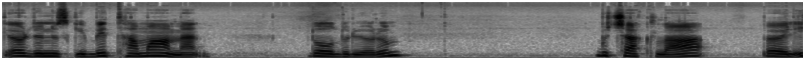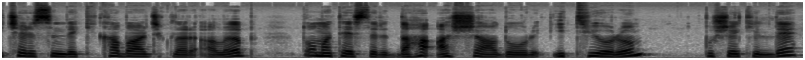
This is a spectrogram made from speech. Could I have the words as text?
Gördüğünüz gibi tamamen dolduruyorum. Bıçakla böyle içerisindeki kabarcıkları alıp domatesleri daha aşağı doğru itiyorum. Bu şekilde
